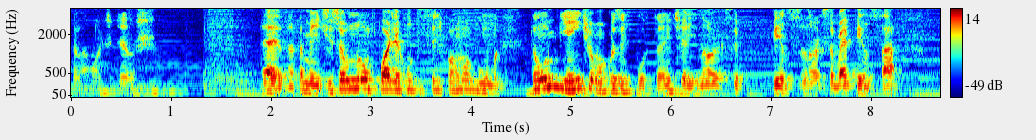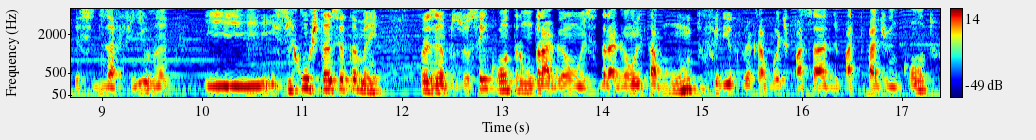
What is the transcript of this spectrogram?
Pelo amor de Deus. É, exatamente. Isso não pode acontecer de forma alguma. Então, o ambiente é uma coisa importante aí na hora que você pensa, na hora que você vai pensar esse desafio, né? E, e circunstância também. Por exemplo, se você encontra um dragão, esse dragão ele tá muito ferido porque acabou de passar de participar de um encontro,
